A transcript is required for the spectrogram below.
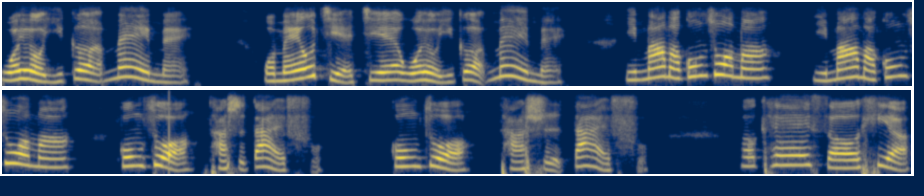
我有一个妹妹。我没有姐姐，我有一个妹妹。你妈妈工作吗？你妈妈工作吗？工作，她是大夫。工作，她是大夫。Okay, so here,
